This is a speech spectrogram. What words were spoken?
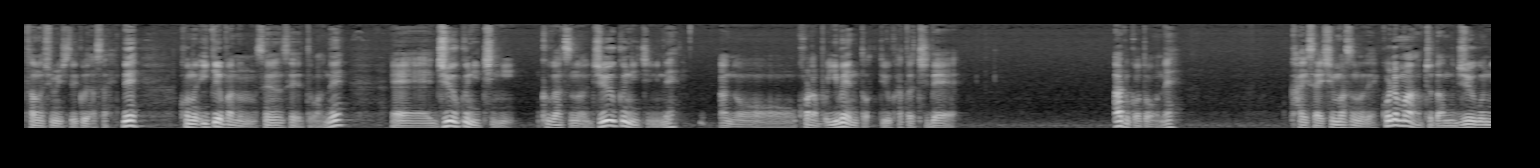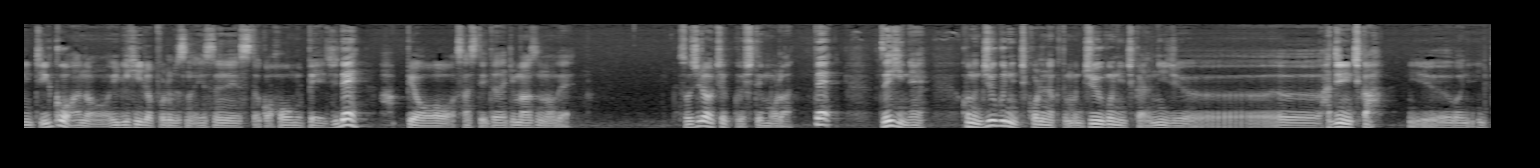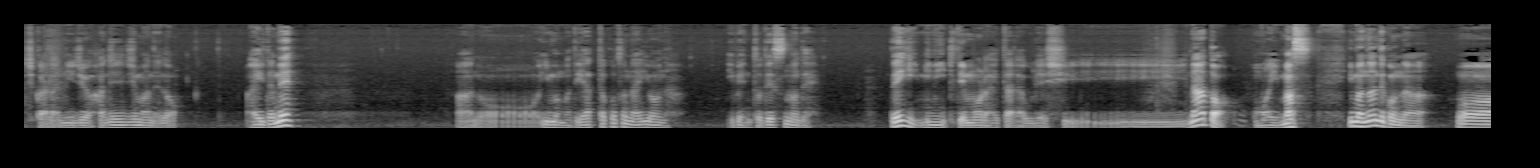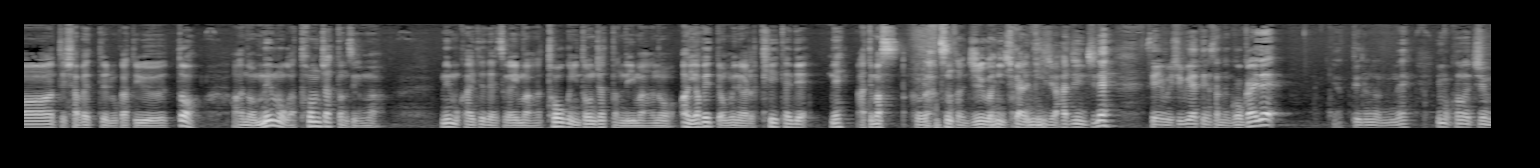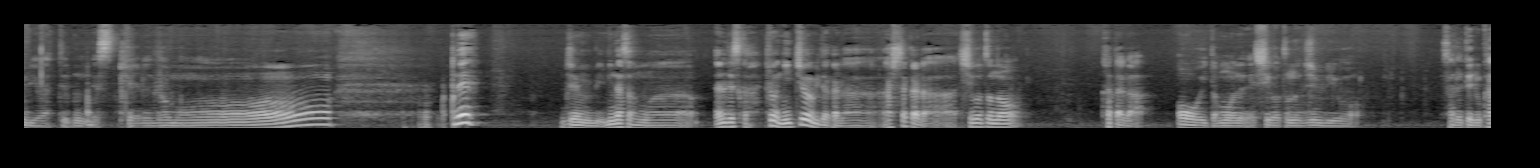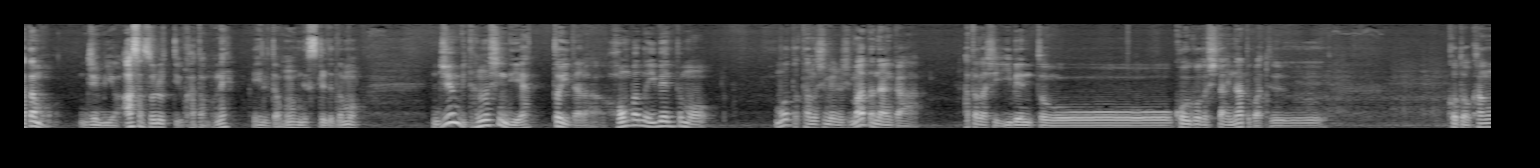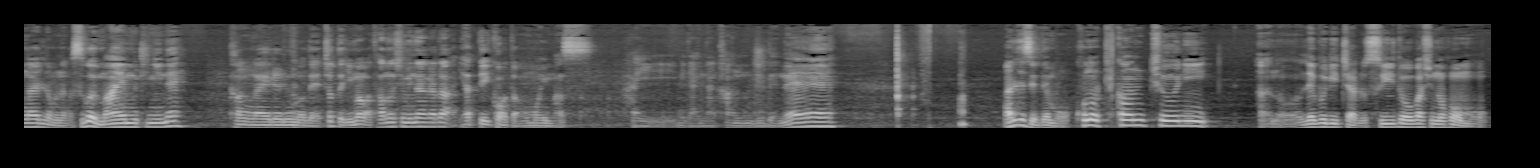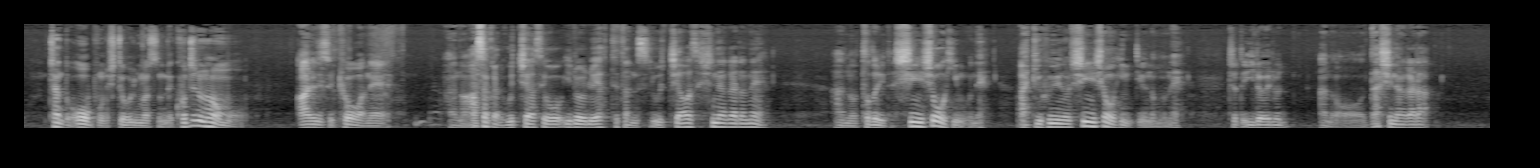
楽しみにしてください。でこの生け花の先生とはね、えー、19日に9月の19日にねあのー、コラボイベントっていう形であることをね開催しますのでこれまあちょっとあの15日以降あのイリヒーロープロレスの SNS とかホームページで発表をさせていただきますのでそちらをチェックしてもらってぜひねこの19日来れなくても15日から28日か。25日から28日までの間ね。あの今までやったことないようなイベントですのでぜひ見に来てもらえたら嬉しいなと思います。今なんでこんなわーって喋ってるかというとあのメモが飛んじゃったんですよ今。メモ書いてたやつが今遠くに飛んじゃったんで今あのあやべって思いながら携帯でね当てます。9月の15日から28日ね。西武渋谷店さんの5階で。やってるのでね。今この準備をやってるんですけれども。ね。準備。皆さんはあれですか。今日日曜日だから明日から仕事の方が多いと思うので仕事の準備をされてる方も準備を朝するっていう方もねいると思うんですけれども。準備楽しんでやっといたら本番のイベントももっと楽しめるしまたなんか新しいイベントをこういうことしたいなとかっていうことを考えるのもなんかすごい前向きにね考えれるのでちょっと今は楽しみながらやっていこうと思います。はいみたいな感じでね。あれですよでもこの期間中にあのレブリチャル水道橋の方もちゃんとオープンしておりますのでこちらの方もあれですよ今日はねあの朝から打ち合わせをいろいろやってたんです。けど打ち合わせしながらねあの届いた新商品をね秋冬の新商品っていうのもねちょっといろいろ出しながら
